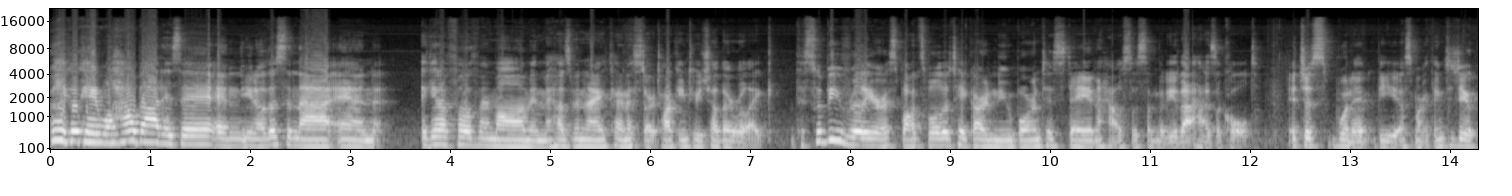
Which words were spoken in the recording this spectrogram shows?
we're like, okay, well, how bad is it? And you know this and that. And I get on the phone with my mom, and my husband and I kind of start talking to each other. We're like, this would be really irresponsible to take our newborn to stay in a house with somebody that has a cold. It just wouldn't be a smart thing to do.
